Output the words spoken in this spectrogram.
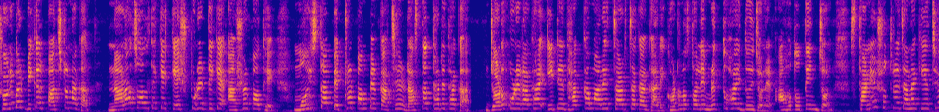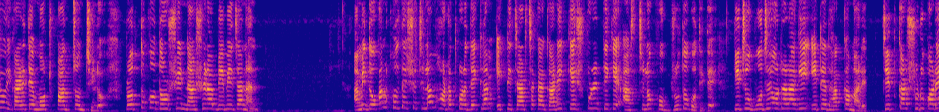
শনিবার বিকেল পাঁচটা নাগাদ নাড়াচল থেকে কেশপুরের দিকে আসার পথে মহিস্তা পেট্রোল পাম্পের কাছে রাস্তার ধারে থাকা জড়ো করে রাখা ইটে ধাক্কা মারে চার চাকা গাড়ি। ঘটনাস্থলে মৃত্যু হয় দুইজনের, আহত তিনজন। স্থানীয় সূত্রে জানা গিয়েছে, ওই গাড়িতে মোট পাঁচজন ছিল। প্রত্যক্ষদর্শী নাসিরা বিবি জানান আমি দোকান খুলতে এসেছিলাম, হঠাৎ করে দেখলাম একটি চার চাকা গাড়ি কেশপুরের দিকে আসছিল খুব দ্রুত গতিতে। কিছু বুঝে ওঠার আগেই ইটে ধাক্কা মারে। চিৎকার শুরু করে,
